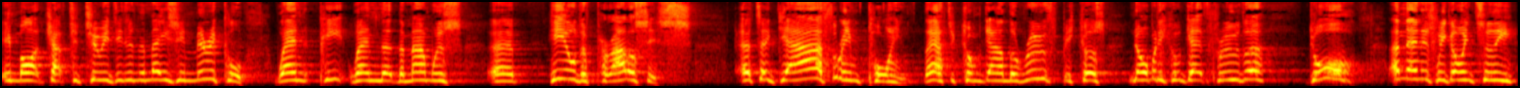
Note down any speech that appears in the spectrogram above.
In Mark chapter 2, he did an amazing miracle when, Pete, when the, the man was uh, healed of paralysis. At a gathering point, they had to come down the roof because nobody could get through the door. And then as we go into the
